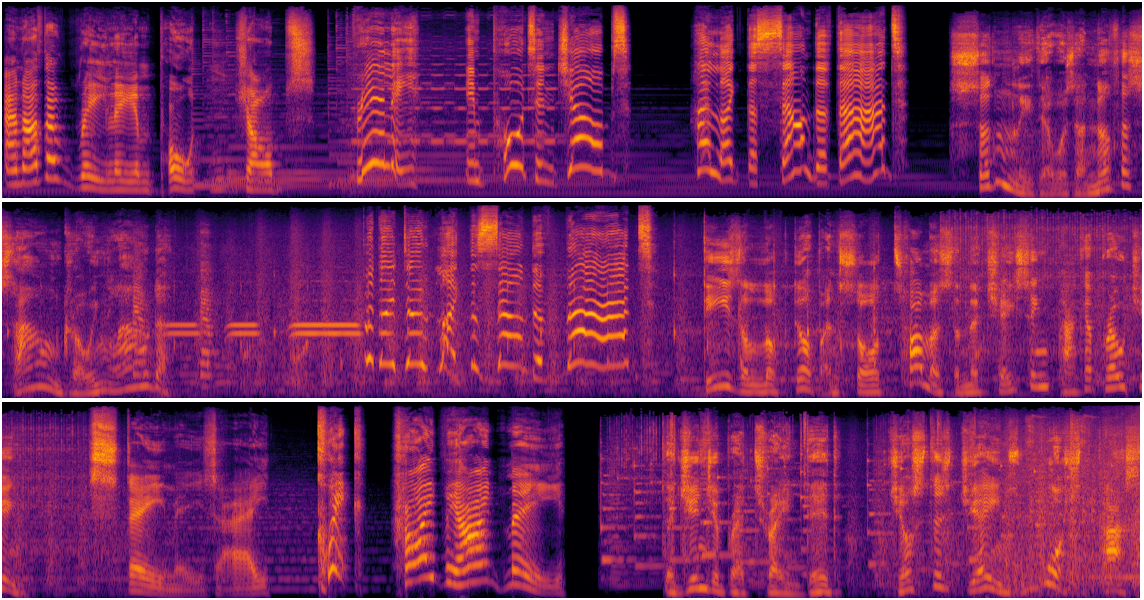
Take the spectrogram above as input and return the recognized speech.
and other really important jobs. Really? Important jobs? I like the sound of that. Suddenly there was another sound growing louder. But I don't like the sound of that. Diesel looked up and saw Thomas and the chasing pack approaching. Steamies, eh? Quick! Hide behind me! The gingerbread train did, just as James whooshed past,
